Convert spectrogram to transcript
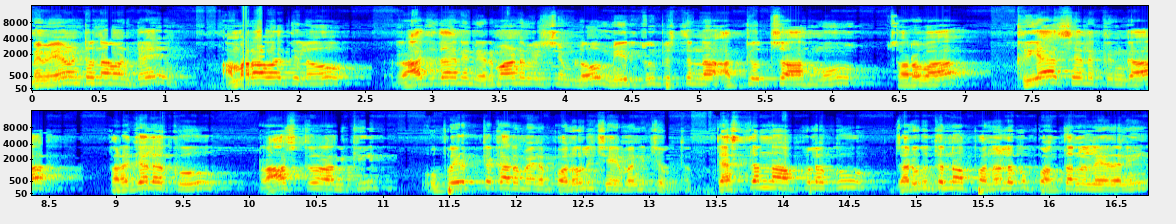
మేమేమంటున్నామంటే అమరావతిలో రాజధాని నిర్మాణ విషయంలో మీరు చూపిస్తున్న అత్యుత్సాహము చొరవ క్రియాశీలకంగా ప్రజలకు రాష్ట్రానికి ఉపయుక్తకరమైన పనులు చేయమని చెబుతాం. తెస్తున్న అప్పులకు జరుగుతున్న పనులకు పొంతన లేదని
